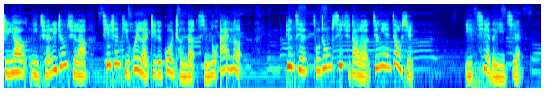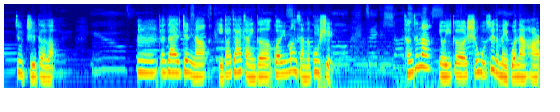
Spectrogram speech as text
只要你全力争取了，亲身体会了这个过程的喜怒哀乐，并且从中吸取到了经验教训，一切的一切就值得了。嗯，那在这里呢，给大家讲一个关于梦想的故事。曾经呢，有一个十五岁的美国男孩，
